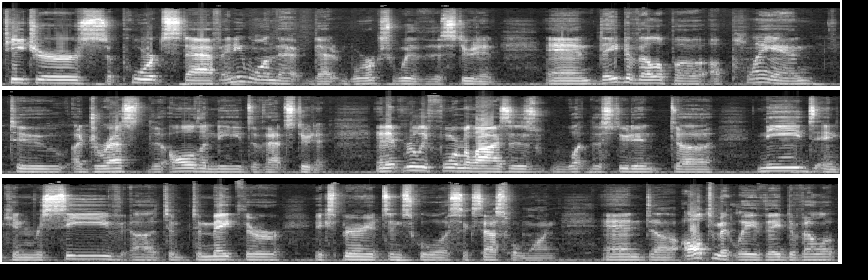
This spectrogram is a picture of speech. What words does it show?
teachers, support staff, anyone that, that works with the student, and they develop a, a plan to address the, all the needs of that student. And it really formalizes what the student uh, needs and can receive uh, to, to make their experience in school a successful one. And uh, ultimately, they develop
